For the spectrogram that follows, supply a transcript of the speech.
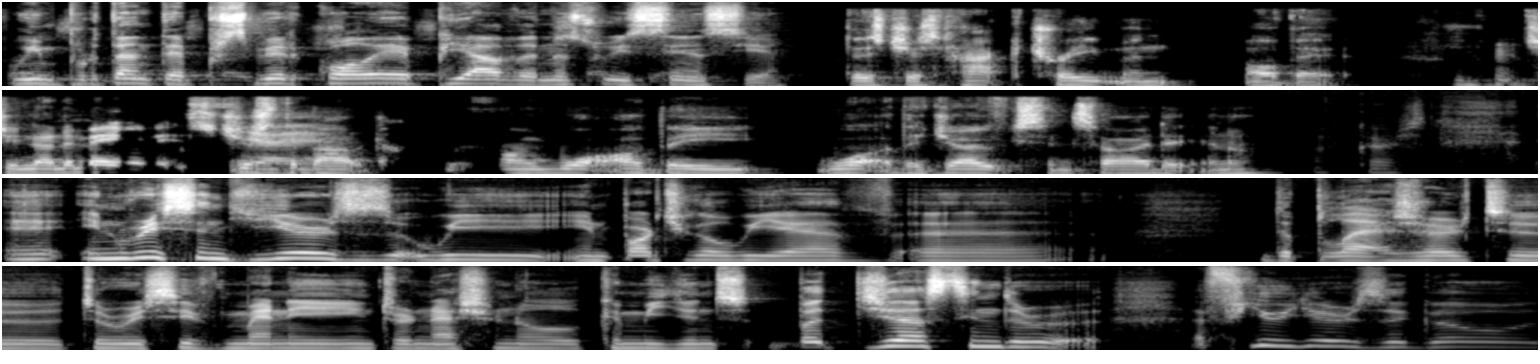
O importante é perceber qual é a piada na sua essência. There's just hack treatment of it. Do you know what I mean? It's just yeah, about yeah. what are the what are the jokes inside it, you know? Of course. Uh, in recent years, we in Portugal we have uh, the pleasure to to receive many international comedians, but just in the a few years ago.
